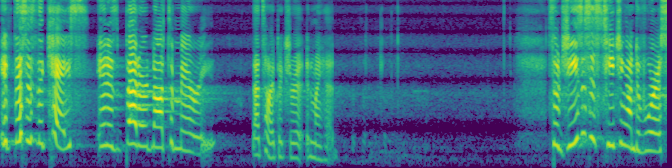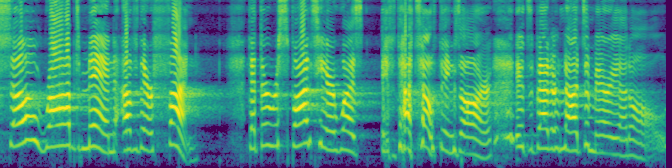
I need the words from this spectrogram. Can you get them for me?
If this is the case, it is better not to marry. That's how I picture it in my head. So Jesus' teaching on divorce so robbed men of their fun that their response here was if that's how things are, it's better not to marry at all.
